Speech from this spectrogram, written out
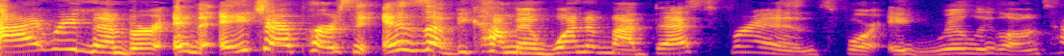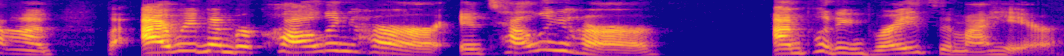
I remember, an HR person ends up becoming one of my best friends for a really long time. But I remember calling her and telling her, I'm putting braids in my hair.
